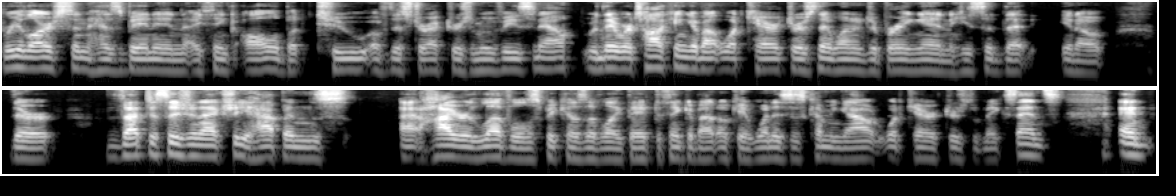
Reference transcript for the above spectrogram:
Brie Larson has been in, I think, all but two of this director's movies now. When they were talking about what characters they wanted to bring in, he said that you know, their that decision actually happens at higher levels because of like they have to think about okay, when is this coming out? What characters would make sense? And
